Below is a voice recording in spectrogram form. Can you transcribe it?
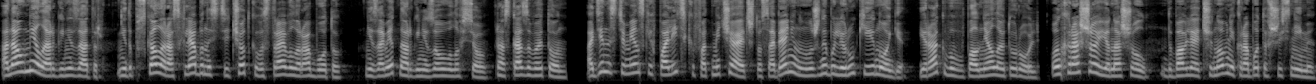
Она умелый организатор, не допускала расхлябанности, четко выстраивала работу, незаметно организовывала все, рассказывает он. Один из тюменских политиков отмечает, что Собянину нужны были руки и ноги, и Ракова выполняла эту роль. Он хорошо ее нашел, добавляет чиновник, работавший с ними.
